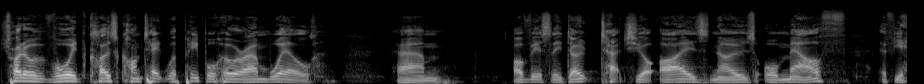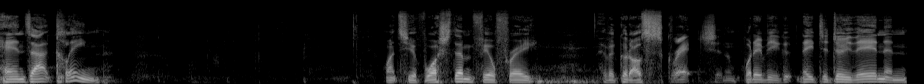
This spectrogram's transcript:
Try to avoid close contact with people who are unwell. Um, obviously, don't touch your eyes, nose, or mouth if your hands aren't clean. Once you've washed them, feel free. Have a good old scratch and whatever you need to do then, and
